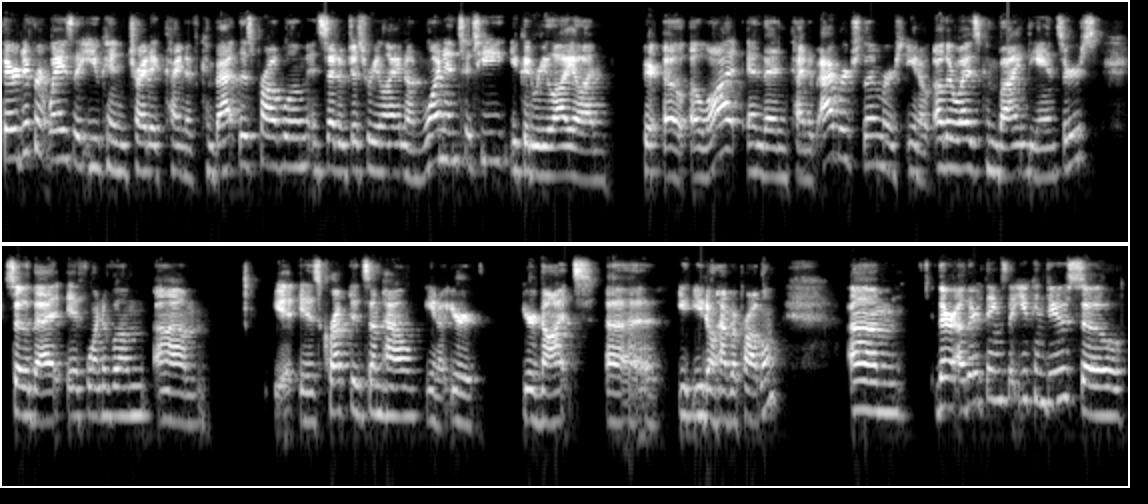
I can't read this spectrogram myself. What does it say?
there are different ways that you can try to kind of combat this problem. Instead of just relying on one entity, you could rely on a, a, lot and then kind of average them or you know otherwise combine the answers so that if one of them um, is corrupted somehow you know you're you're not uh, you, you, don't have a problem um, there are other things that you can do so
